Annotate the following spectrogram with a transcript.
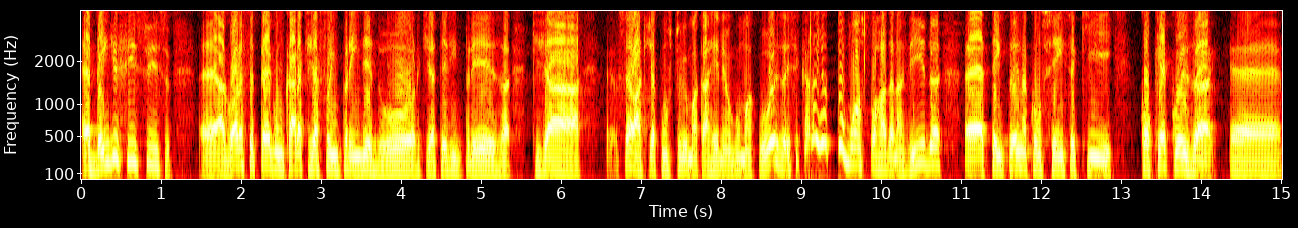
é bem difícil isso. É, agora você pega um cara que já foi empreendedor, que já teve empresa, que já, sei lá, que já construiu uma carreira em alguma coisa, esse cara já tomou umas porradas na vida, é, tem plena consciência que qualquer coisa é,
